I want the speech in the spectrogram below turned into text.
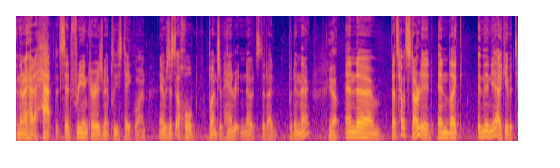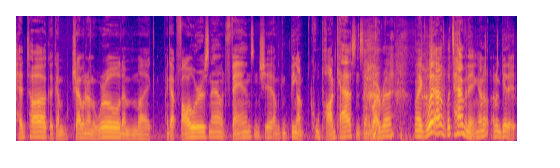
and then I had a hat that said "Free encouragement, please take one," and it was just a whole bunch of handwritten notes that I'd put in there, Yeah. and um, that's how it started. And like and then yeah, I gave a TED talk. Like I'm traveling around the world. I'm like I got followers now and fans and shit. I'm being on cool podcasts in Santa Barbara. Like what? Uh, what's happening? I don't I don't get it.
